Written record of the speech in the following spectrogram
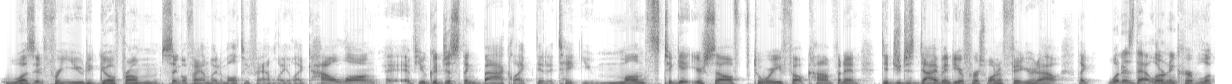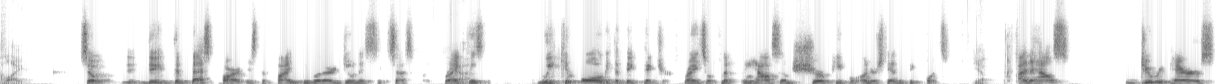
was it for you to go from single family to multifamily? Like how long if you could just think back like did it take you months to get yourself to where you felt confident? Did you just dive into your first one and figure it out? Like what does that learning curve look like? So the, the best part is to find people that are doing it successfully, right? Because yeah. we can all get the big picture, right? So flipping house, I'm sure people understand the big points. Yeah. Find a house, do repairs,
